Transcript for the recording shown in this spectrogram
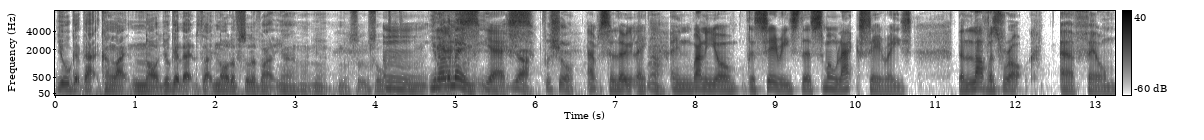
you'll get that kind of like nod. You'll get that, that nod of sort of like yeah, yeah, sort of sorted. you know what I mean? Mm, yes, yes. Yeah, for sure. Absolutely. Yeah. In one of your the series, the Small Axe series, the Lovers Rock uh, film,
